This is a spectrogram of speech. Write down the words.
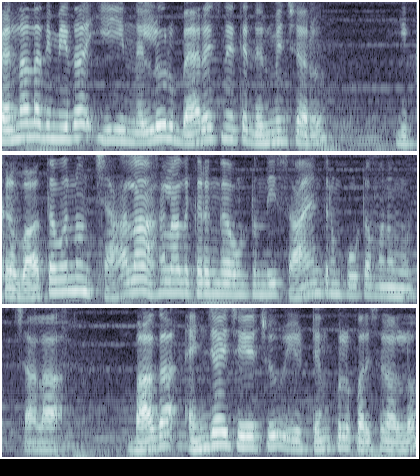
పెన్నా నది మీద ఈ నెల్లూరు బ్యారేజ్ని అయితే నిర్మించారు. ఇక్కడ వాతావరణం చాలా ఆహ్లాదకరంగా ఉంటుంది. సాయంత్రం పూట మనము చాలా బాగా ఎంజాయ్ చేయొచ్చు ఈ టెంపుల్ పరిసరాల్లో.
